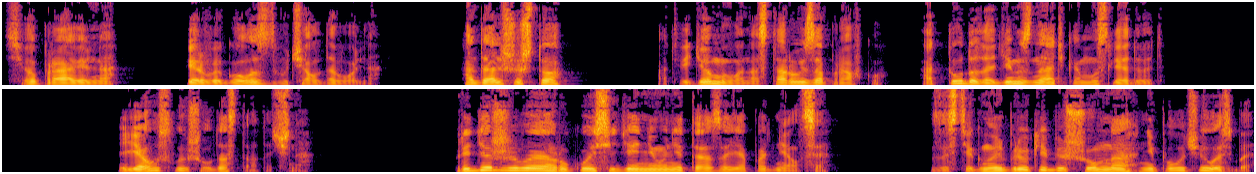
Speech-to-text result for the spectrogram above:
Все правильно. Первый голос звучал довольно. А дальше что? Отведем его на старую заправку. Оттуда дадим знать, кому следует. Я услышал достаточно. Придерживая рукой сиденье унитаза, я поднялся. Застегнуть брюки бесшумно не получилось бы.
